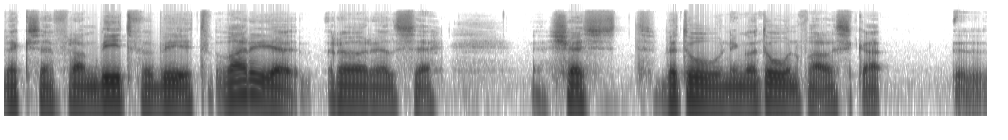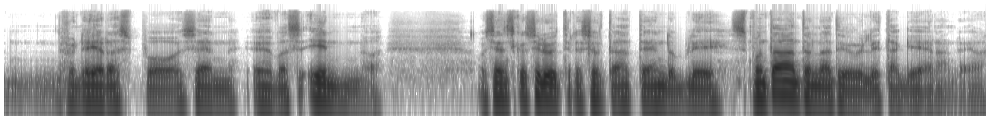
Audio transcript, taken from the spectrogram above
växer fram bit för bit. Varje rörelse, gest, betoning och tonfall ska uh, funderas på och sen övas in. Och, och sen ska slutresultatet ändå bli spontant och naturligt agerande. Ja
